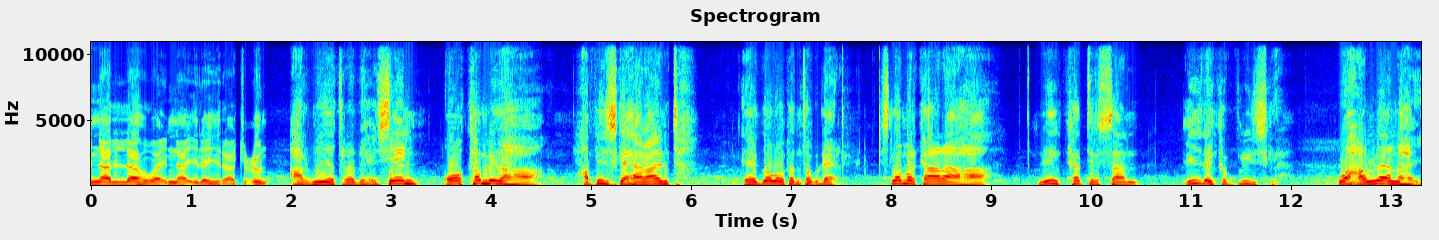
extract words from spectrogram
Innaa lilaahi wa innaa ilayhi raajicuun. Carmiyo tarabi xuseen oo ka mid ahaa xafiiska xeelaalinta ee gobolkan togdheer isla markaana ahaa nin ka tirsan ciidanka buliiska waxaannu leennahay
